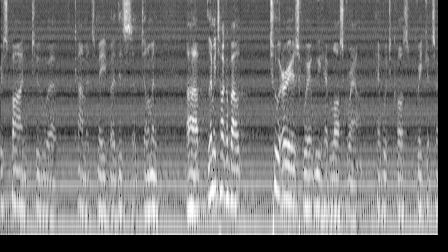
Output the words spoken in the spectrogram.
respond to uh, made by this uh, gentleman. Uh, Let me talk about two areas where we have lost ground and which cause great concern.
